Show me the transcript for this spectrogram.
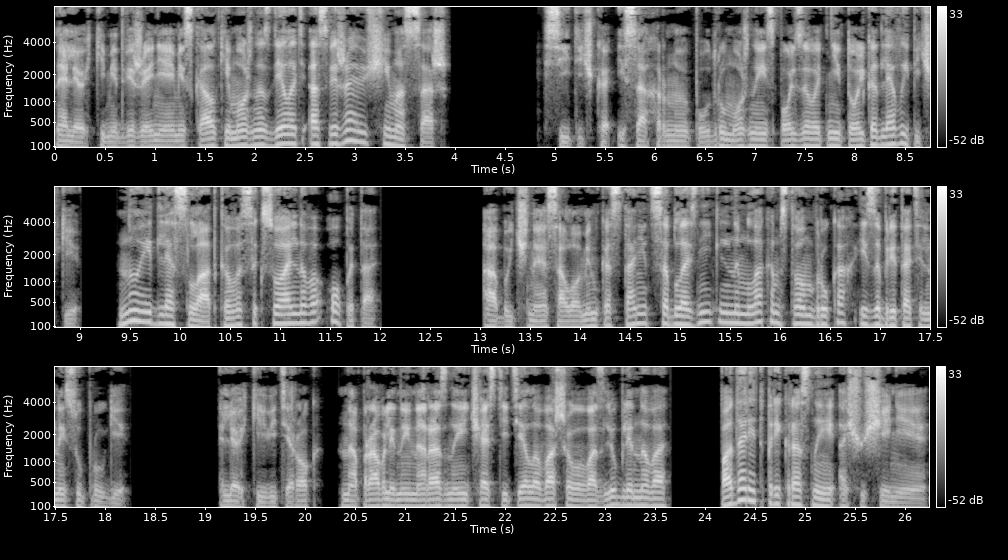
Легкими движениями скалки можно сделать освежающий массаж. Ситечко и сахарную пудру можно использовать не только для выпечки, но и для сладкого сексуального опыта. Обычная соломинка станет соблазнительным лакомством в руках изобретательной супруги. Легкий ветерок, направленный на разные части тела вашего возлюбленного, подарит прекрасные ощущения.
